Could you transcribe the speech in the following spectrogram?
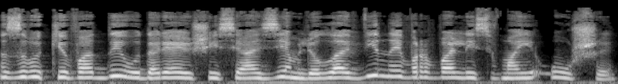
Звуки воды, ударяющейся о землю, лавиной ворвались в мои уши.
